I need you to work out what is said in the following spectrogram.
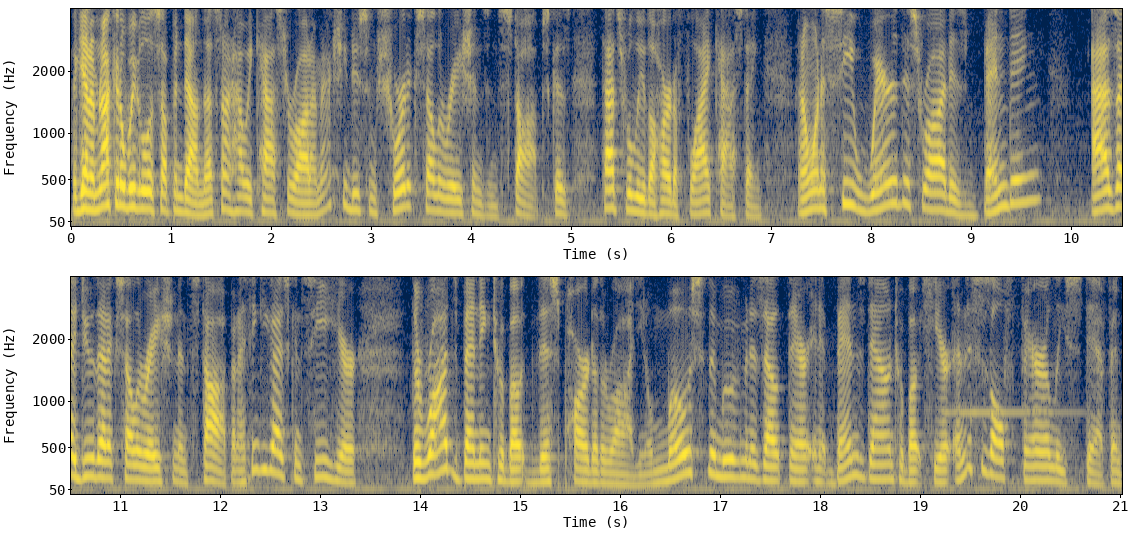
again, I'm not going to wiggle this up and down. That's not how we cast a rod. I'm actually do some short accelerations and stops because that's really the heart of fly casting. And I want to see where this rod is bending as I do that acceleration and stop. And I think you guys can see here, the rod's bending to about this part of the rod. You know, most of the movement is out there and it bends down to about here. And this is all fairly stiff. And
